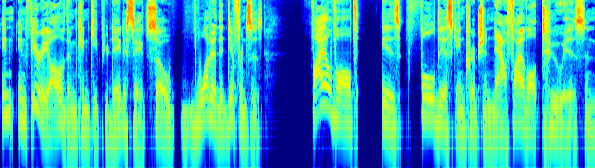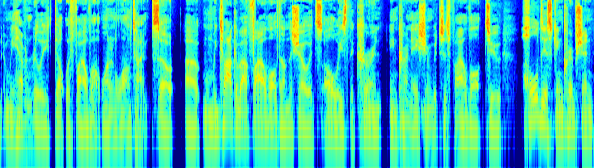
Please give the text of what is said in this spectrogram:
in, in theory, all of them can keep your data safe. So, what are the differences? File Vault is full disk encryption now. File Vault 2 is, and, and we haven't really dealt with File Vault 1 in a long time. So uh, when we talk about File Vault on the show, it's always the current incarnation, which is File Vault 2. Whole disk encryption.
